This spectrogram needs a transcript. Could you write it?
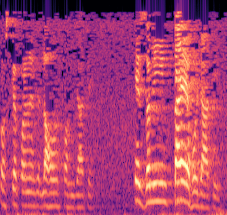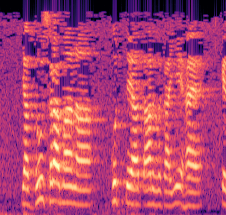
اس کے پڑھنے سے لاہور پہنچ جاتے۔ یہ زمین طے ہو جاتی۔ یا دوسرا معنی کتے عرض کا یہ ہے کہ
